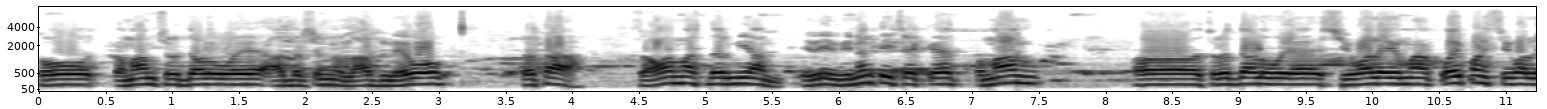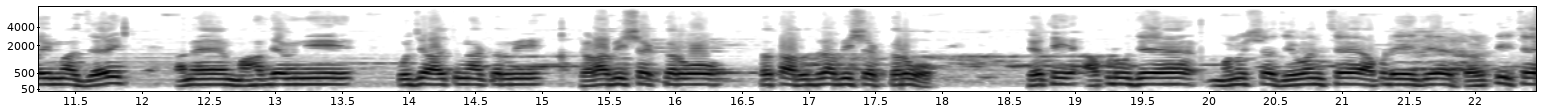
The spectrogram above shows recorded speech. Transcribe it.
તો તમામ શ્રદ્ધાળુઓએ આ દર્શનનો લાભ લેવો તથા શ્રાવણ માસ દરમિયાન એવી વિનંતી છે કે તમામ શ્રદ્ધાળુઓએ શિવાલયમાં કોઈ પણ શિવાલયમાં જઈ અને મહાદેવની પૂજા અર્ચના કરવી, જળાભિષેક કરવો તથા રુદ્રાભિષેક કરવો. જેથી આપણું જે મનુષ્ય જીવન છે આપણી જે ધરતી છે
